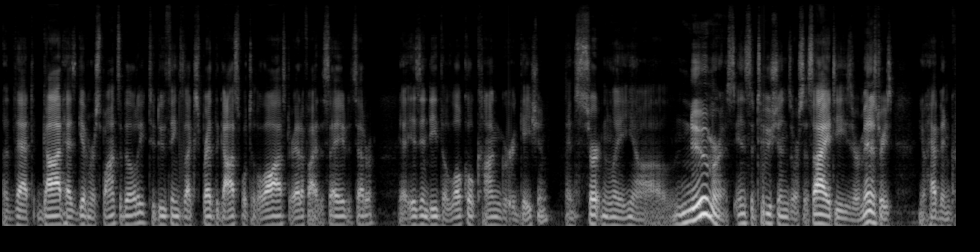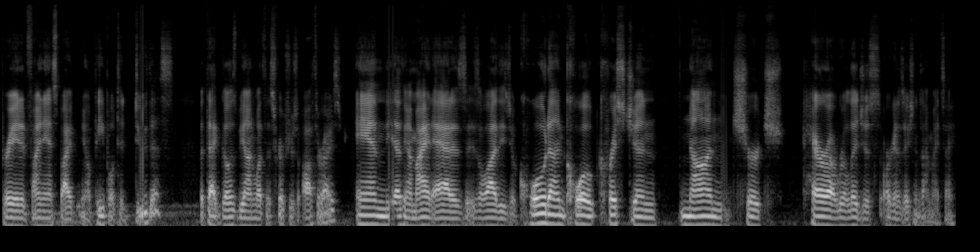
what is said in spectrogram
that God has given responsibility to do things like spread the gospel to the lost or edify the saved, etc., is indeed the local congregation. And certainly, you know, numerous institutions or societies or ministries, you know, have been created, financed by, you know, people to do this. But that goes beyond what the scriptures authorize. And the other thing I might add is, is a lot of these you know, quote unquote Christian, non church, para religious organizations, I might say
